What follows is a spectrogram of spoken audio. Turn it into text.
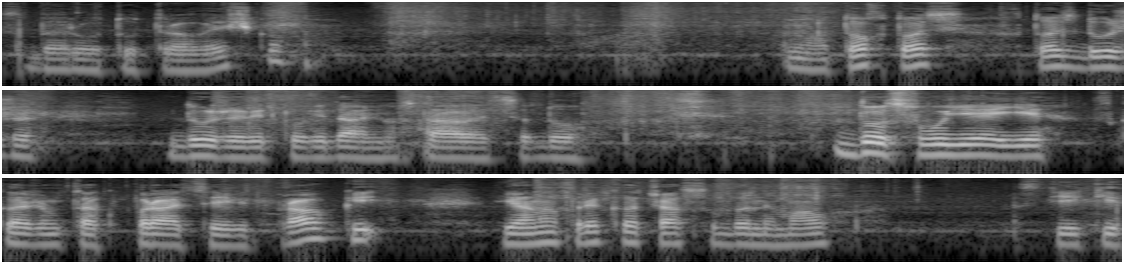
зберу ту травичку. Ну, то хтось, хтось дуже, дуже відповідально ставиться до, до своєї, скажімо так, праці і відправки. Я, наприклад, часу би не мав стільки,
